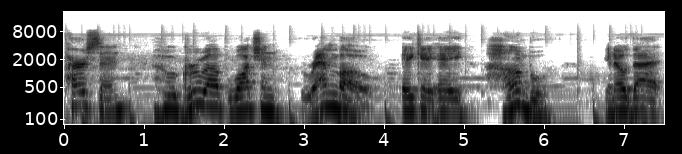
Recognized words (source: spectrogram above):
person who grew up watching Rambo, aka Rambo? You know, that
